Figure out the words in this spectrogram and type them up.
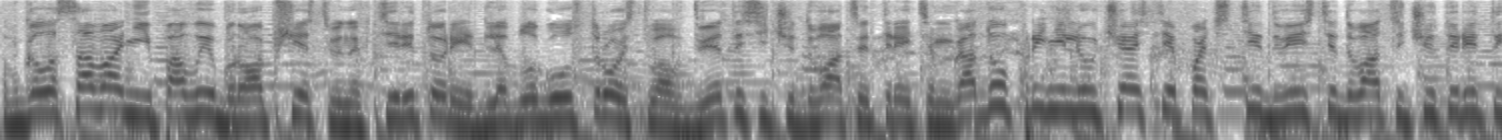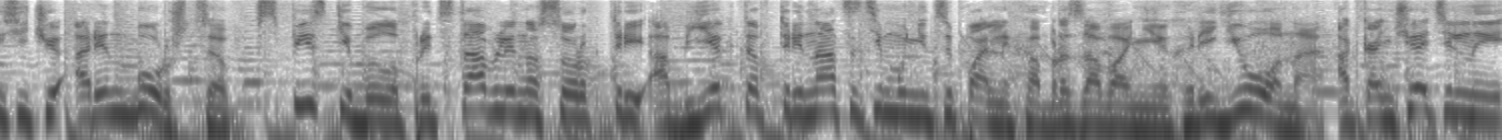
В голосовании по выбору общественных территорий для благоустройства в 2023 году приняли участие почти 224 тысячи оренбуржцев. В списке было представлено 43 объекта в 13 муниципальных образованиях региона. Окончательные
